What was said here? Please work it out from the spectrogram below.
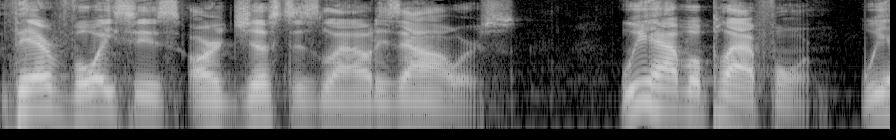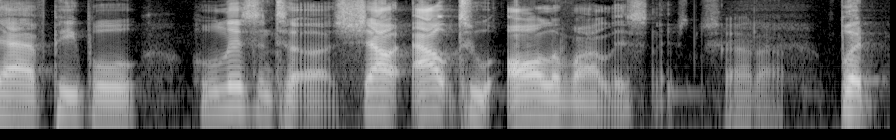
their voices are just as loud as ours. We have a platform. We have people who listen to us. Shout out to all of our listeners. Shout out. But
